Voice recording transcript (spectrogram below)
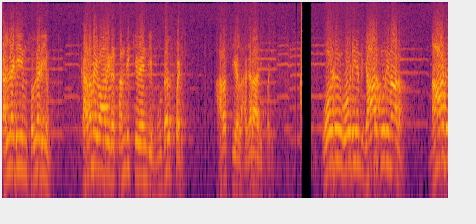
கல்லடியும் சொல்லடியும் கடமைவாதிகள் சந்திக்க வேண்டிய முதல் படி அரசியல் அகராதிப்படி. ஓடு ஓடு என்று யார் கூறினாலும் நாடு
